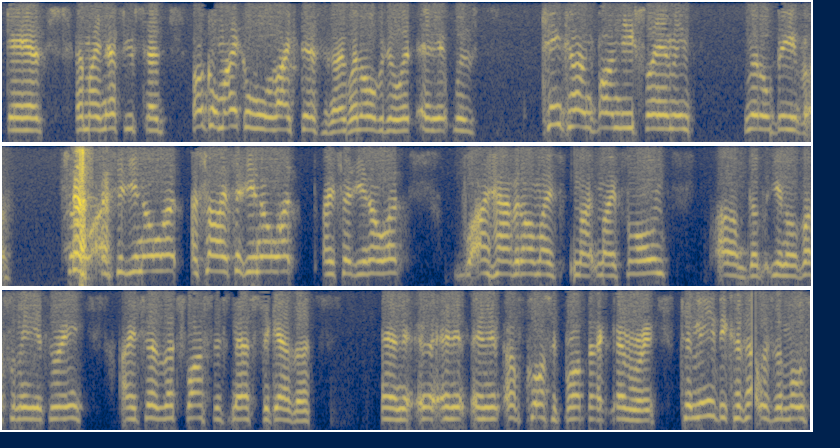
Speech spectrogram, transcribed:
scared, and my nephew said, "Uncle Michael will like this," and I went over to it, and it was King Kong Bundy slamming Little Beaver. So I said, "You know what?" So I said, "You know what?" I said, "You know what?" I have it on my my my phone. Um, the you know WrestleMania three. I said, "Let's watch this match together." And and it, and it, of course it brought back memory to me because that was the most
